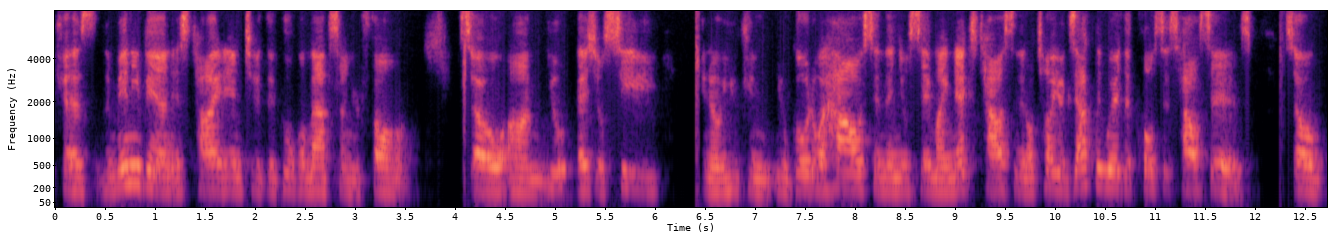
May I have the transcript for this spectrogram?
because the minivan is tied into the Google Maps on your phone. So um, you, as you'll see, you know, you can, you'll go to a house and then you'll say my next house and it'll tell you exactly where the closest house is. So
